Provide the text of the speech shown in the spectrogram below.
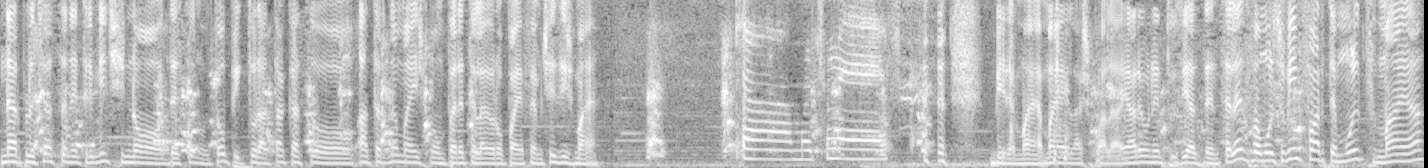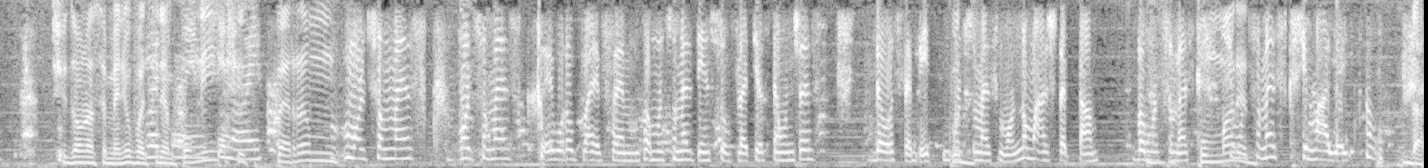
ne-ar plăcea să ne trimiți și nouă desenul tău, pictura ta, ca să o atârnăm aici pe un perete la Europa FM. Ce zici, Maia? Da, mulțumesc. Bine, Maia, Maia e la școală, are un entuziasm de înțeles. Vă mulțumim foarte mult, Maia și doamna Semeniu, vă ținem Mulțumim pomnii și și noi. sperăm Mulțumesc, mulțumesc Europa FM, vă mulțumesc din suflet, este un gest deosebit. Mulțumesc mult, nu mă așteptam. Vă mulțumesc. Cu mare- Și mulțumesc și Maiei. Da.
